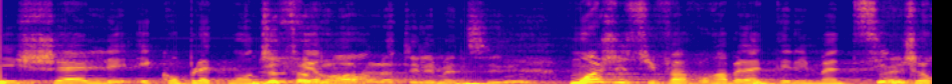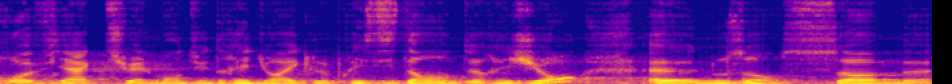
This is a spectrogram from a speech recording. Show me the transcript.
l'échelle est, complètement différente. Vous êtes favorable à la télémédecine? Moi, je suis favorable à la télémédecine. Je reviens actuellement d'une réunion avec le président de région. Euh, nous en sommes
